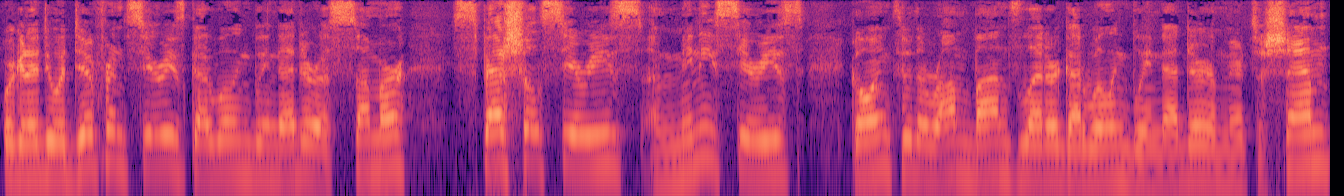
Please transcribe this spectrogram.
we're going to do a different series, God willing, Blineder, a summer special series, a mini series going through the Ramban's letter, God willing, Bli Neder, Amir Hashem.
